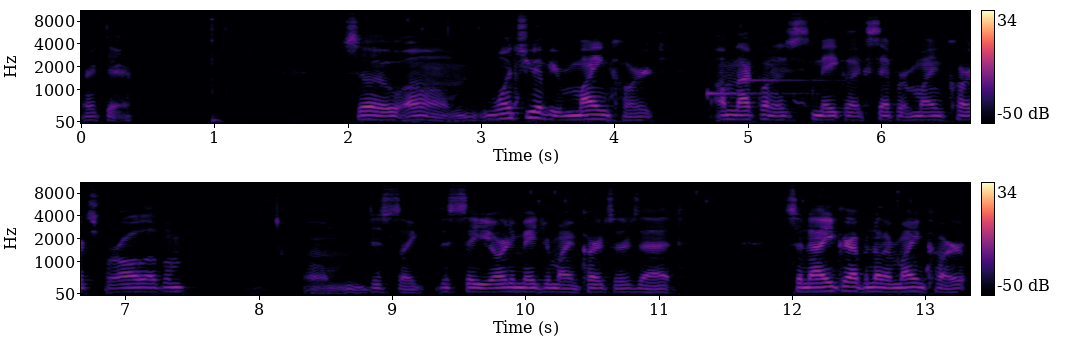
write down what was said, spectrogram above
right there. So um, once you have your mine cart, I'm not going to make like separate mine carts for all of them. Um, just like just say you already made your mine cart, so there's that. So now you grab another mine cart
